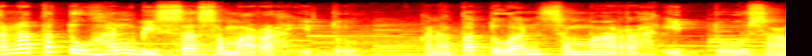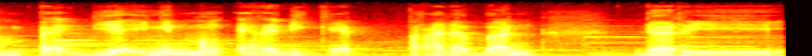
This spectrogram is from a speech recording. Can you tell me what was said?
Kenapa Tuhan bisa semarah itu? Kenapa Tuhan semarah itu sampai dia ingin mengeradicate peradaban dari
